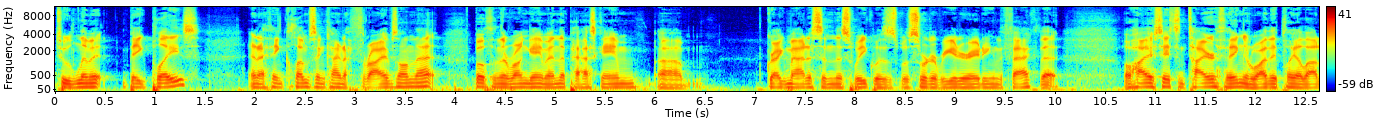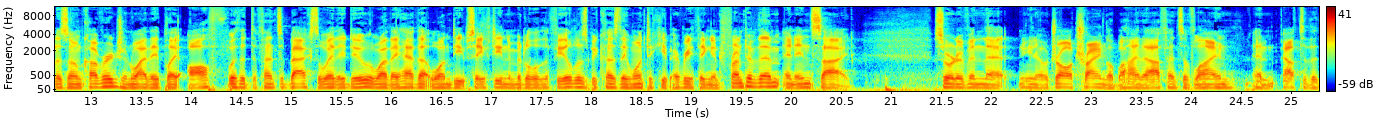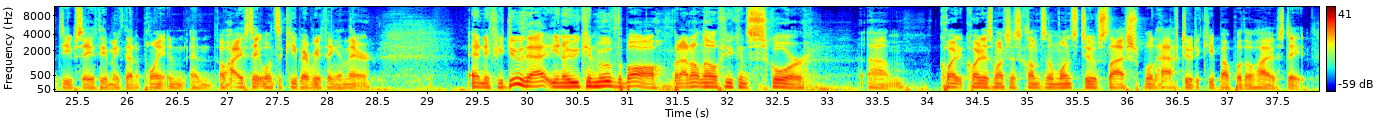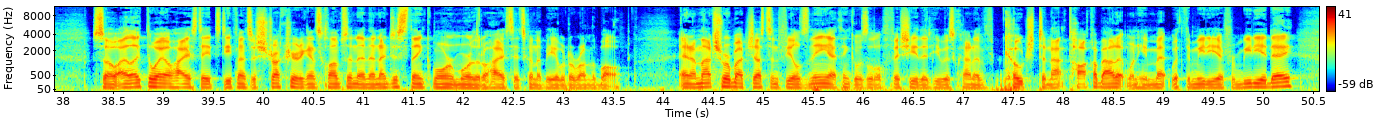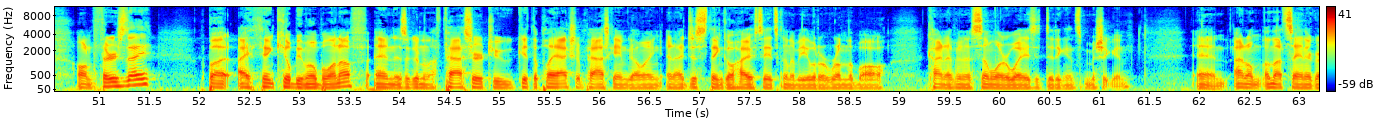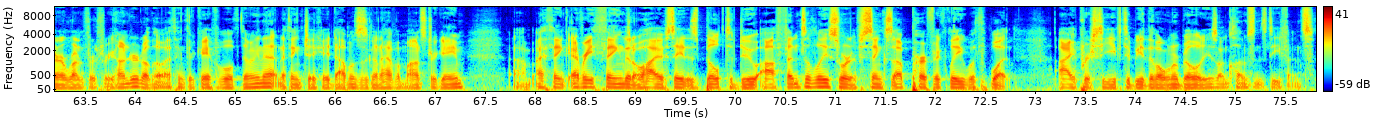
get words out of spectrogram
to limit big plays. And I think Clemson kind of thrives on that, both in the run game and the pass game. Um, Greg Mattison this week was was sort of reiterating the fact that Ohio State's entire thing and why they play a lot of zone coverage and why they play off with the defensive backs the way they do and why they have that one deep safety in the middle of the field is because they want to keep everything in front of them and inside. Sort of in that, you know, draw a triangle behind the offensive line and out to the deep safety and make that a point and, and Ohio State wants to keep everything in there. And if you do that, you know, you can move the ball, but I don't know if you can score um, quite quite as much as Clemson wants to slash will have to to keep up with Ohio State. So I like the way Ohio State's defense is structured against Clemson, and then I just think more and more that Ohio State's going to be able to run the ball. And I'm not sure about Justin Fields' knee. I think it was a little fishy that he was kind of coached to not talk about it when he met with the media for media day on Thursday. But I think he'll be mobile enough and is a good enough passer to get the play action pass game going. And I just think Ohio State's going to be able to run the ball kind of in a similar way as it did against Michigan. And I don't. I'm not saying they're going to run for 300, although I think they're capable of doing that. And I think J.K. Dobbins is going to have a monster game. Um, I think everything that Ohio State is built to do offensively sort of syncs up perfectly with what I perceive to be the vulnerabilities on Clemson's defense.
